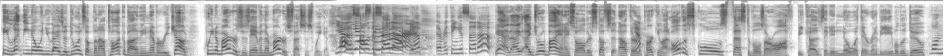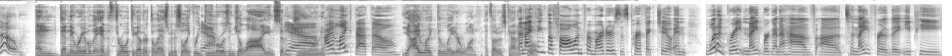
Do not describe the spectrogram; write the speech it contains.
hey, let me know when you guys are doing something. I'll talk about it. And they never reach out. Queen of Martyrs is having their Martyrs Fest this weekend. Yeah, Oh, I saw the setup. are. Yep. Everything is set up. Yeah, I, I drove by and I saw all their stuff sitting out there in Yep. the parking lot. All the schools' festivals are off because they didn't know what they were going to be able to do. Well, no. And then they were able, they had to throw it together at the last minute. So, like, Redeemer was in July instead of June. I like that though. yeah, I like the later one. I thought it was kind of And cool. I think the fall one for Martyrs is perfect too. And what a great night we're going to have uh, tonight for the EP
